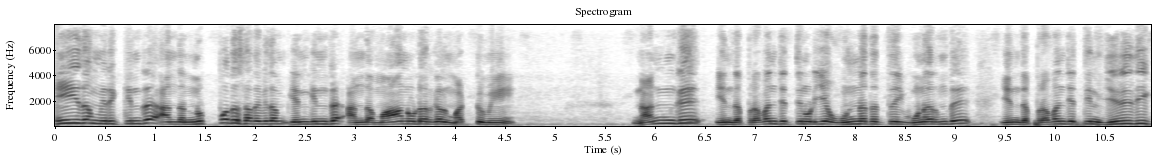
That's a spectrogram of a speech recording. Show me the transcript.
மீதம் இருக்கின்ற அந்த முப்பது சதவீதம் என்கின்ற அந்த மானுடர்கள் மட்டுமே நன்கு இந்த பிரபஞ்சத்தினுடைய உன்னதத்தை உணர்ந்து இந்த பிரபஞ்சத்தின் இறுதி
